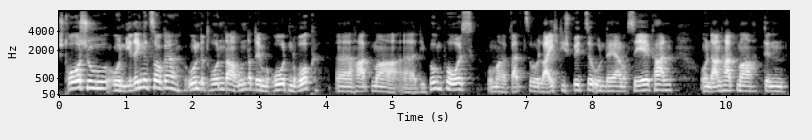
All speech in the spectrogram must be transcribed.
Strohschuhe und die Ringelzocke und darunter, unter dem roten Rock, äh, hat man äh, die Bumpos, wo man gerade so leicht die Spitze unterher noch sehen kann. Und dann hat man den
